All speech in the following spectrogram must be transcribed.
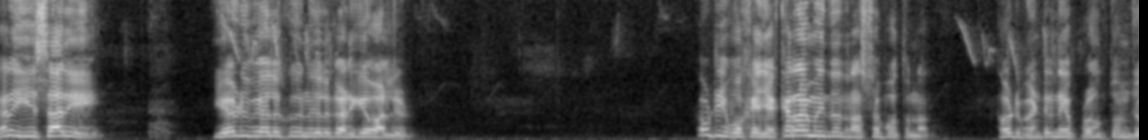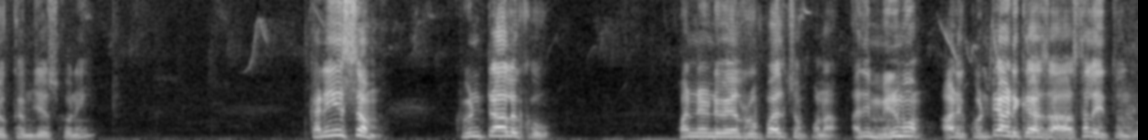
కానీ ఈసారి ఏడు వేలకు ఎనిమిదిలకు అడిగేవాళ్ళు లేడు. కాబట్టి ఒక ఎకరా మీద నష్టపోతున్నారు. కాబట్టి వెంటనే ప్రభుత్వం జోక్యం చేసుకొని కనీసం క్వింటాలకు పన్నెండు వేల రూపాయల చొప్పున. అది మినిమం. ఆడి కొంటే ఆడికి అసలు అవుతుంది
